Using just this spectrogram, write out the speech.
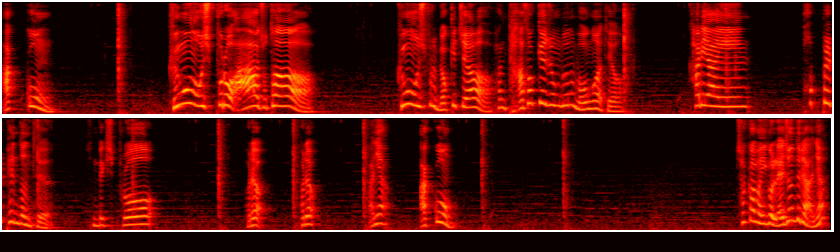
악공 긍온 50%아 좋다. 긍온 50%몇 개째야? 한 다섯 개 정도는 먹은 것 같아요. 카리아인 퍼플 펜던트. 순백 10% 버려. 버려. 아니야. 악공 잠깐만 이거 레전드리 아니야?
